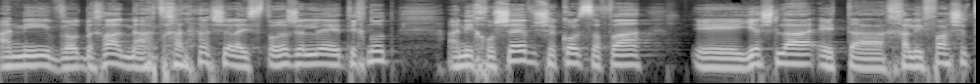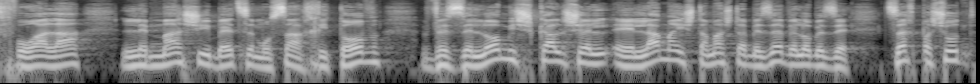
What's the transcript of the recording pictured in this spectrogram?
אני, ועוד בכלל, מההתחלה של ההיסטוריה של אה, תכנות, אני חושב שכל שפה, אה, יש לה את החליפה שתפורה לה למה שהיא בעצם עושה הכי טוב, וזה לא משקל של אה, למה השתמשת בזה ולא בזה. צריך פשוט...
